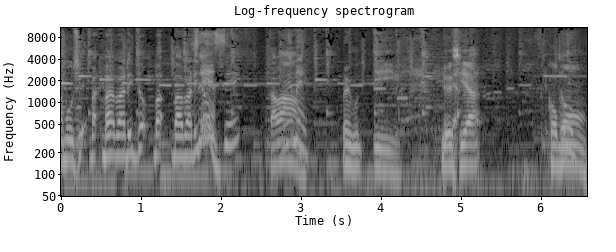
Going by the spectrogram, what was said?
Buena música. Ba- Barbarito, ba- Barbarito. Sí, sí. estaba y yo decía, ¿cómo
